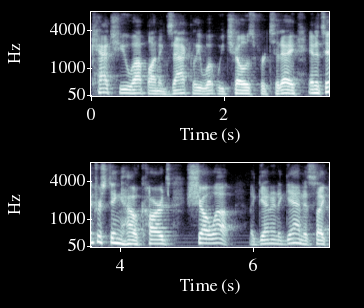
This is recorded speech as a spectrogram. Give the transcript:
catch you up on exactly what we chose for today. And it's interesting how cards show up again and again. It's like,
